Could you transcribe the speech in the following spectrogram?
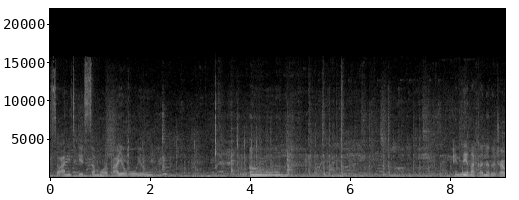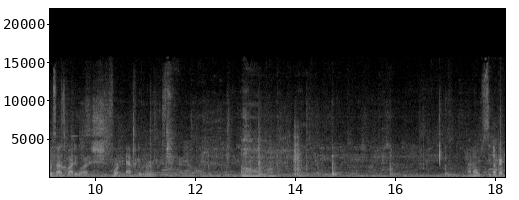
So I need to get some more bio oil. Um, and then like another travel size body wash for afterwards um i don't see okay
